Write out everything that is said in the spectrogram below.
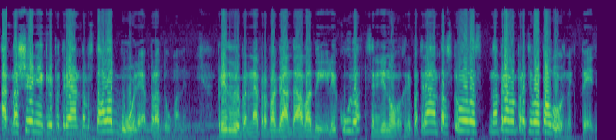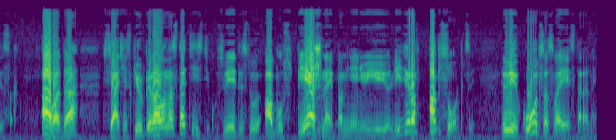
отношение к репатриантам стало более продуманным. Предвыборная пропаганда о воды или куда среди новых репатриантов строилась на прямо противоположных тезисах. А вода всячески упирала на статистику, свидетельствуя об успешной, по мнению ее лидеров, абсорбции. Ликуд со своей стороны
